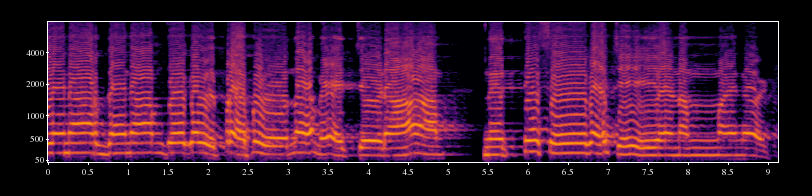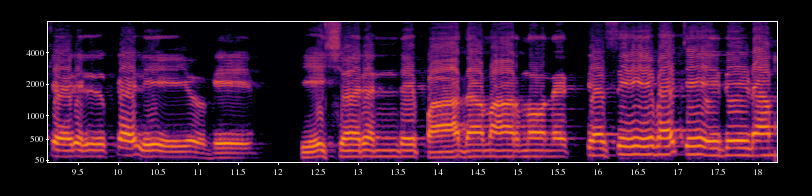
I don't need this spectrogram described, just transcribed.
ജനാർദ്ദനാം ജഗൽ പ്രഭു നമിച്ചിടാം നിത്യസേവ ചെയ്യണം മനുഷ്യരിൽ കലിയുകേ ഈശ്വരന്റെ പാദമാർന്നു നിത്യസേവ ചെയ്തിടാം.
